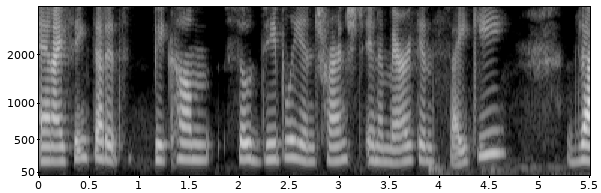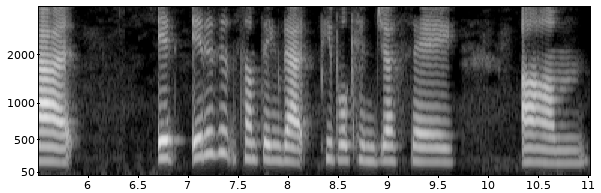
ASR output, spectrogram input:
And I think that it's become so deeply entrenched in American psyche that it it isn't something that people can just say um,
